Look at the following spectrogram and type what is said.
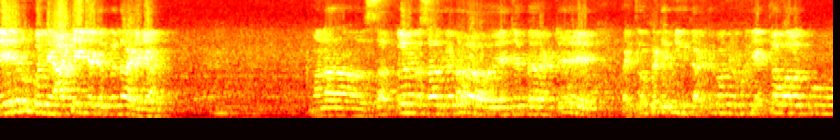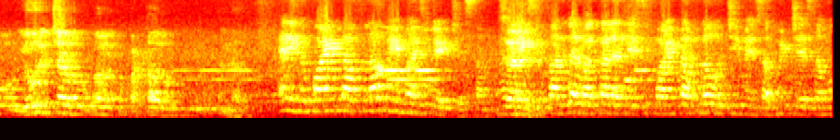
నేను కొన్ని ఆర్టీఐ చట్టం మీద అడిగాను. మన సబ్ కలెక్టర్ సార్ కూడా ఏం చెప్పారంటే ప్రతి ఒక్కటి మీరు కరెక్ట్గా ఉన్నప్పుడు ఎట్లా వాళ్ళకు ఎవరు ఇచ్చారు వాళ్ళకు పట్టాలు? పాయింట్ ఆఫ్లో మేము చేస్తాం సరే. ఫర్దర్ వర్కాల చేసి పాయింట్ ఆఫ్లో వచ్చి మేము సబ్మిట్ చేస్తాము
